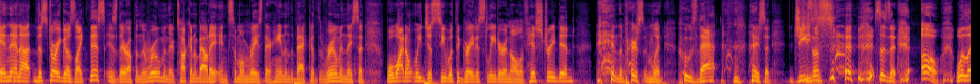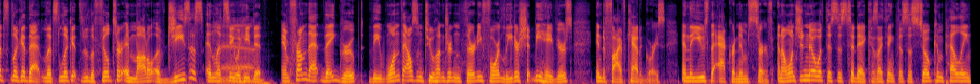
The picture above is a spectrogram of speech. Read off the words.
and then uh, the story goes like this: Is they're up in the room and they're talking about it, and someone raised their hand in the back of the room, and they said, "Well, why don't we just see what the greatest leader in all of history did?" And the person went, "Who's that?" They said, "Jesus." so they said, "Oh, well, let's look at that. Let's look it through the filter and model of Jesus, and let's see what he did." And from that, they grouped the 1,234 leadership behaviors into five categories. And they used the acronym SERVE. And I want you to know what this is today because I think this is so compelling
